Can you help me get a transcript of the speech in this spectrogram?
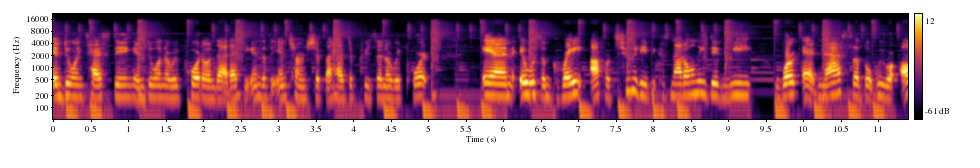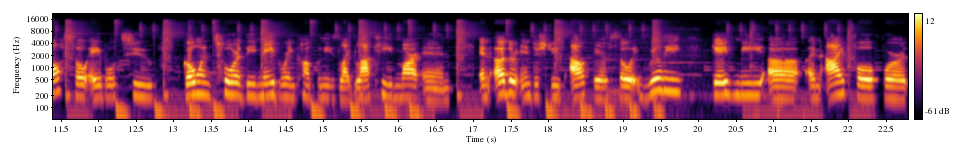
and doing testing and doing a report on that. At the end of the internship, I had to present a report, and it was a great opportunity because not only did we work at NASA, but we were also able to go and tour the neighboring companies like Lockheed Martin and other industries out there. So it really gave me uh, an eyeful for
